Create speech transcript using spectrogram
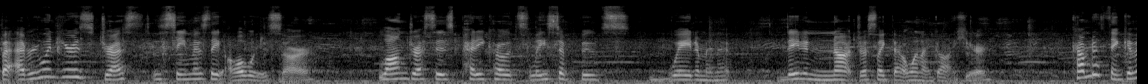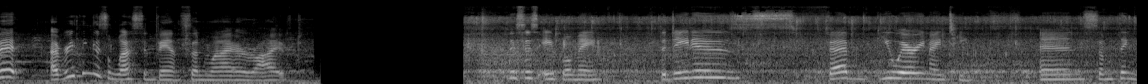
but everyone here is dressed the same as they always are long dresses, petticoats, laced up boots. Wait a minute. They did not dress like that when I got here. Come to think of it, everything is less advanced than when I arrived. This is April May. The date is February 19th, and something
